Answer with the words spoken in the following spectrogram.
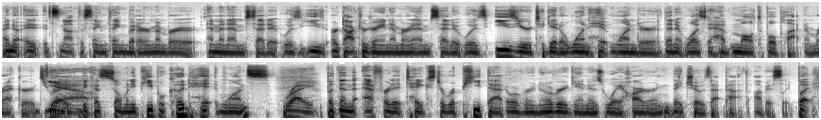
I know it, it's not the same thing, but I remember Eminem said it was easy, or Dr. Dre and Eminem said it was easier to get a one hit wonder than it was to have multiple platinum records, right? Yeah. Because so many people could hit once. Right. But then the effort it takes to repeat that over and over again is way harder. And they chose that path, obviously. But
